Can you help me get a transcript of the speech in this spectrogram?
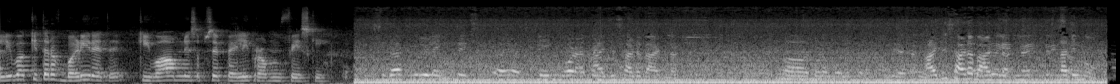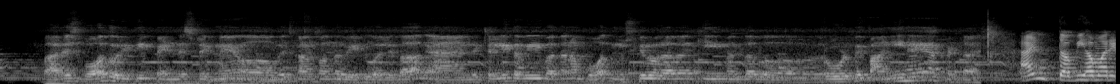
अलीबाग की तरफ़ बढ़ ही रहे थे कि वहाँ हमने सबसे पहली प्रॉब्लम फेस की. Uh, more. बारिश बहुत हो रही थी पेन डिस्ट्रिक्ट में which comes on the way to Alibag and literally तभी बताना बहुत मुश्किल हो रहा था कि मतलब रोड पे पानी है या खड्डा है। एंड तभी हमारे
